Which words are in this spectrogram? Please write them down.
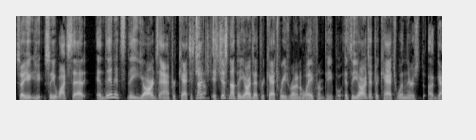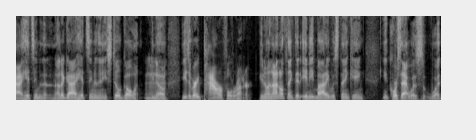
So you, you so you watch that, and then it's the yards after catch. It's not. It's just not the yards after catch where he's running away from people. It's the yards after catch when there's a guy hits him, and then another guy hits him, and then he's still going. You know, mm-hmm. he's a very powerful runner. You know, and I don't think that anybody was thinking. Of course, that was what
